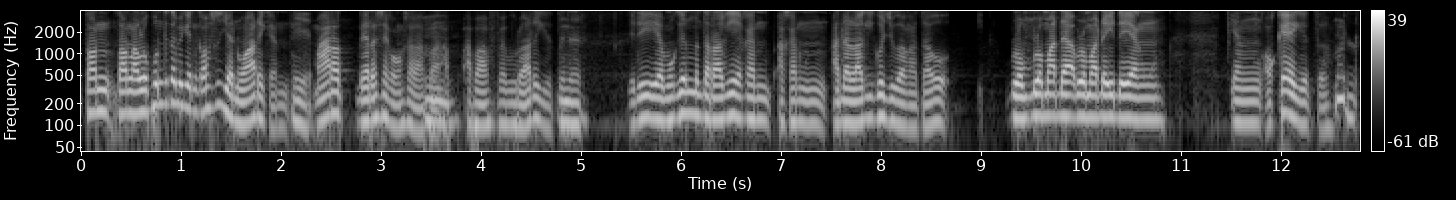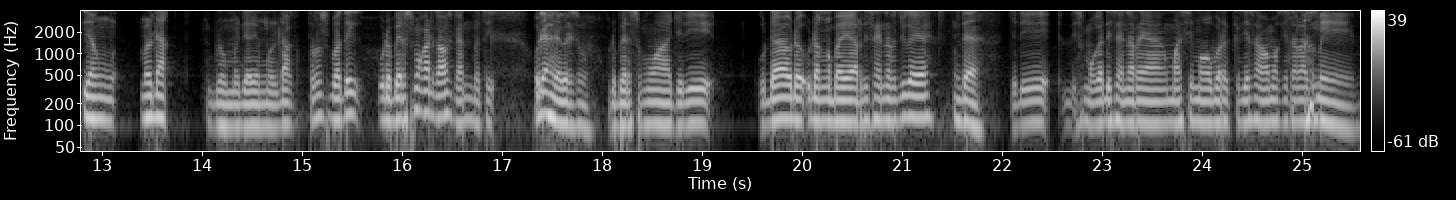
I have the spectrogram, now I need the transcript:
tahun tahun lalu pun kita bikin kaos Januari kan, Iya. Maret beresnya kalau nggak salah apa apa Februari gitu. Bener. Jadi ya mungkin bentar lagi akan akan ada lagi gue juga nggak tahu. Belum belum ada belum ada ide yang yang oke gitu. Meled- Yang meledak. Belum ada yang meledak. Terus berarti udah beres semua kan kaos kan? Berarti Udah ada beres semua. udah beres semua. Jadi udah udah udah ngebayar desainer juga ya. Udah. Jadi di- semoga desainer yang masih mau bekerja sama sama kita lagi. Amin.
